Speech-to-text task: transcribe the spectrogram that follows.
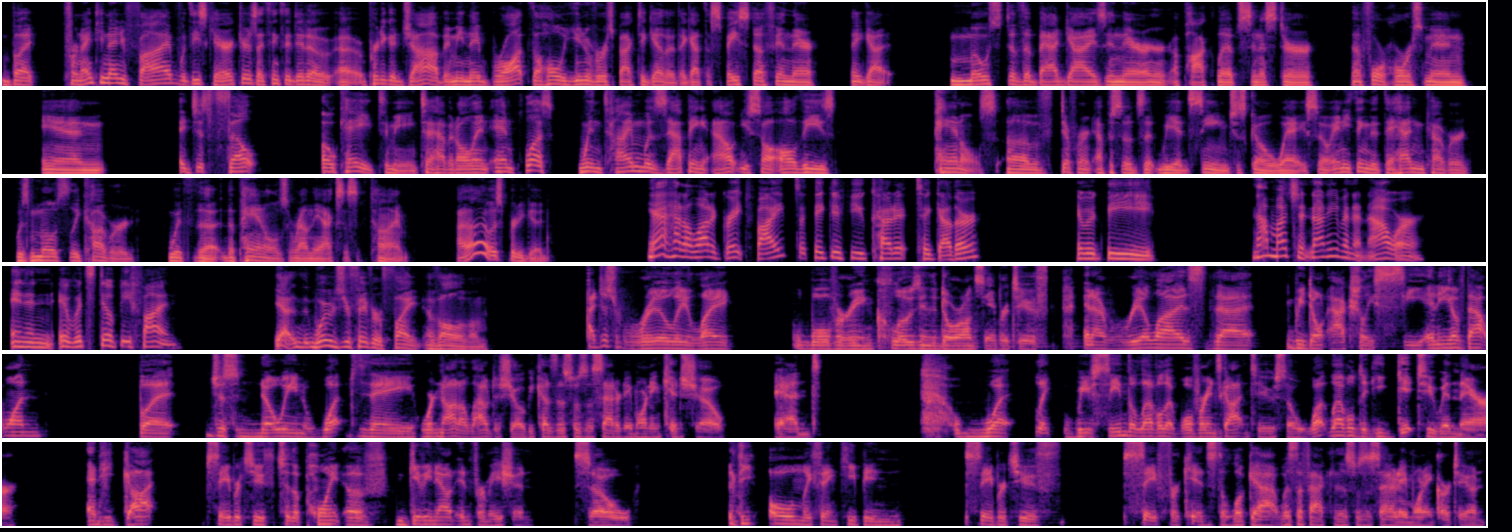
But for 1995 with these characters, I think they did a, a, pretty good job. I mean, they brought the whole universe back together. They got the space stuff in there. They got most of the bad guys in there Apocalypse, Sinister, the Four Horsemen. And it just felt okay to me to have it all in. And plus, when time was zapping out, you saw all these panels of different episodes that we had seen just go away. So anything that they hadn't covered was mostly covered with the the panels around the axis of time. I thought it was pretty good. Yeah, it had a lot of great fights. I think if you cut it together, it would be not much, not even an hour, and it would still be fun. Yeah, what was your favorite fight of all of them? I just really like Wolverine closing the door on Sabretooth. And I realized that we don't actually see any of that one, but just knowing what they were not allowed to show because this was a Saturday morning kids show and what like we've seen the level that Wolverine's gotten to. So what level did he get to in there? And he got Sabretooth to the point of giving out information. So the only thing keeping Sabretooth safe for kids to look at was the fact that this was a Saturday morning cartoon.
